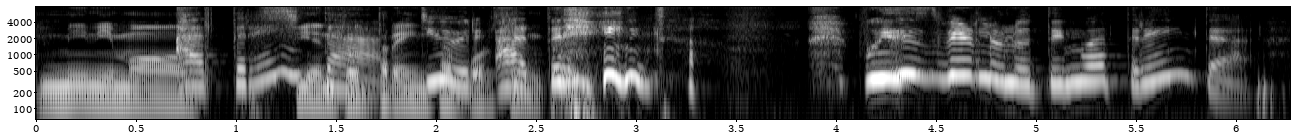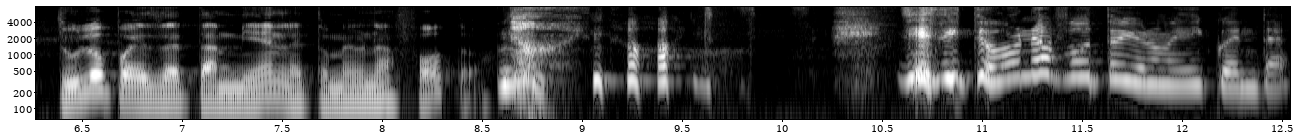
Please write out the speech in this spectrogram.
mínimo A 30. 130%. Dude, a 30. Puedes verlo, lo tengo a 30. Tú lo puedes ver también, le tomé una foto. No, no, entonces, Jessy tomó una foto, yo no me di cuenta.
